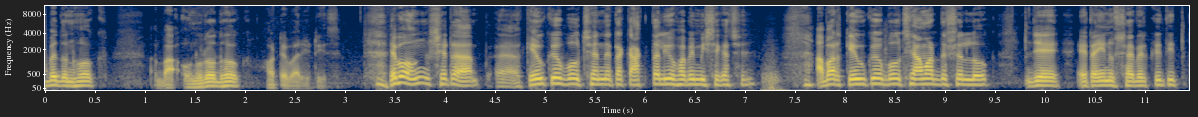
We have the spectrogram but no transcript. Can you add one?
আবেদন হোক বা অনুরোধ হোক হট এভার ইট ইজ। এবং সেটা কেউ কেউ বলছেন এটা কাকতালীয়ভাবে মিশে গেছে। আবার কেউ কেউ বলছে আমার দেশের লোক যে এটা ইনুস সাহেবের কৃতিত্ব।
